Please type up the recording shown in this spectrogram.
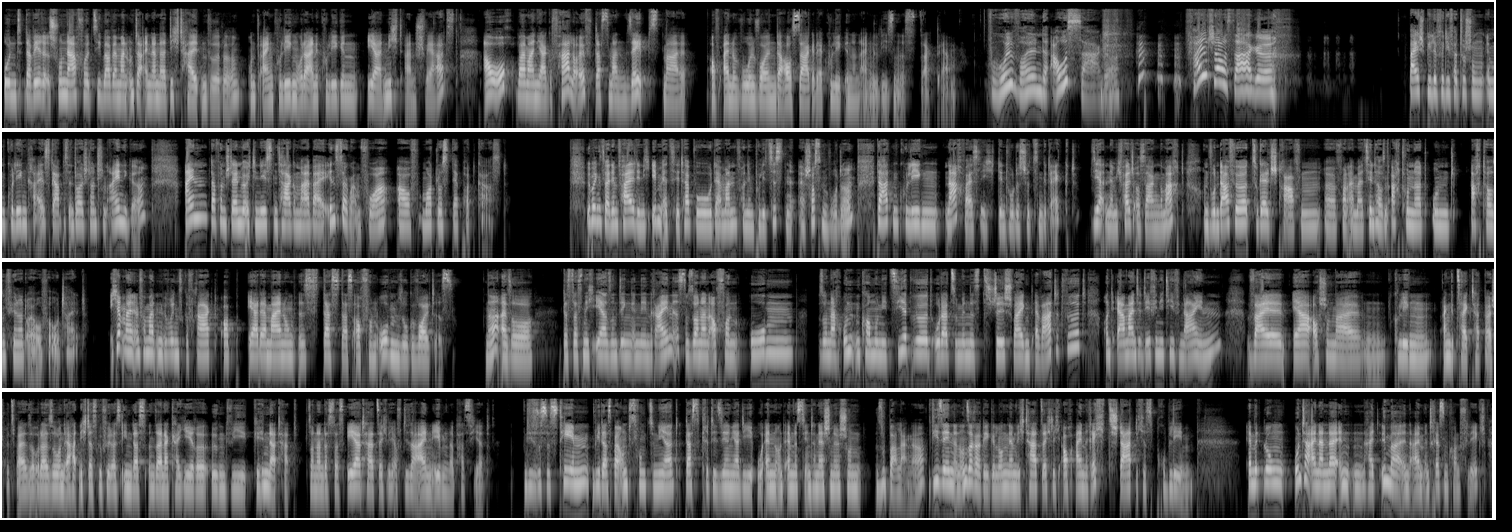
Und da wäre es schon nachvollziehbar, wenn man untereinander dicht halten würde und einen Kollegen oder eine Kollegin eher nicht anschwärzt. Auch weil man ja Gefahr läuft, dass man selbst mal auf eine wohlwollende Aussage der KollegInnen angewiesen ist, sagt er. Wohlwollende Aussage. Falschaussage. Beispiele für die Vertuschung im Kollegenkreis gab es in Deutschland schon einige. Einen davon stellen wir euch die nächsten Tage mal bei Instagram vor, auf Mordlust der Podcast. Übrigens bei dem Fall, den ich eben erzählt habe, wo der Mann von dem Polizisten erschossen wurde, da hatten Kollegen nachweislich den Todesschützen gedeckt. Sie hatten nämlich Falschaussagen gemacht und wurden dafür zu Geldstrafen äh, von einmal 10.800 und 8.400 Euro verurteilt. Ich habe meinen Informanten übrigens gefragt, ob er der Meinung ist, dass das auch von oben so gewollt ist. Ne? Also, dass das nicht eher so ein Ding in den Reihen ist, sondern auch von oben so nach unten kommuniziert wird oder zumindest stillschweigend erwartet wird. Und er meinte definitiv nein, weil er auch schon mal einen Kollegen angezeigt hat beispielsweise oder so. Und er hat nicht das Gefühl, dass ihn das in seiner Karriere irgendwie gehindert hat, sondern dass das eher tatsächlich auf dieser einen Ebene passiert. Dieses System, wie das bei uns funktioniert, das kritisieren ja die UN und Amnesty International schon super lange. Die sehen in unserer Regelung nämlich tatsächlich auch ein rechtsstaatliches Problem. Ermittlungen untereinander enden halt immer in einem Interessenkonflikt.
